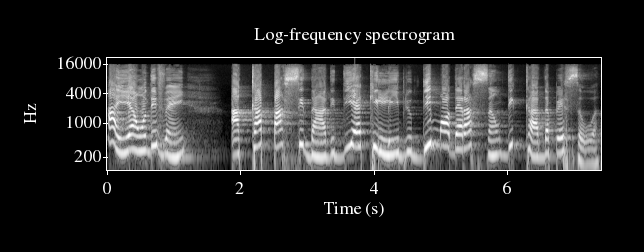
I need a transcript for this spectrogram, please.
Aí é onde vem a capacidade de equilíbrio, de moderação de cada pessoa.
